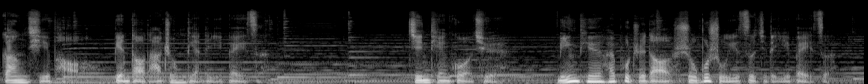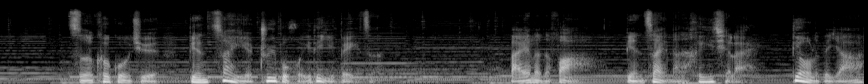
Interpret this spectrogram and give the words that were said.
刚起跑便到达终点的一辈子。今天过去，明天还不知道属不属于自己的一辈子。此刻过去，便再也追不回的一辈子。白了的发，便再难黑起来；掉了的牙，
